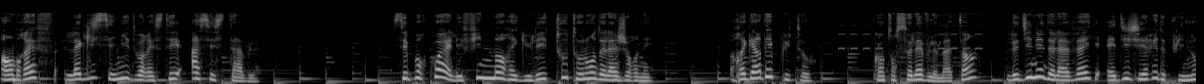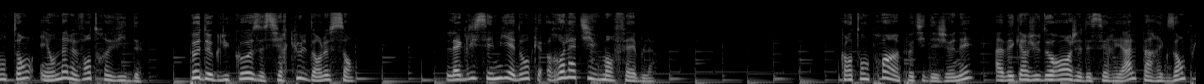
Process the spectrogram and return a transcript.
En bref, la glycémie doit rester assez stable. C'est pourquoi elle est finement régulée tout au long de la journée. Regardez plutôt. Quand on se lève le matin, le dîner de la veille est digéré depuis longtemps et on a le ventre vide. Peu de glucose circule dans le sang. La glycémie est donc relativement faible. Quand on prend un petit déjeuner, avec un jus d'orange et des céréales par exemple,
